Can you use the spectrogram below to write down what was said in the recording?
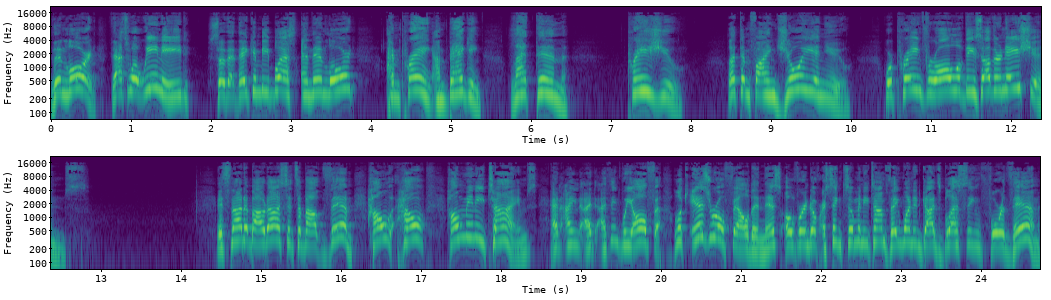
Then, Lord, that's what we need so that they can be blessed. And then, Lord, I'm praying, I'm begging, let them praise you. Let them find joy in you. We're praying for all of these other nations. It's not about us. It's about them. How, how, how many times, and I, I, I think we all, look, Israel failed in this over and over. I think so many times they wanted God's blessing for them.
